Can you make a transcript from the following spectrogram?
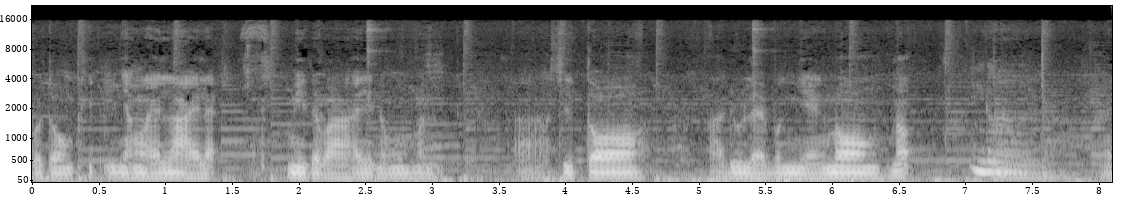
บ่ต้องคิดอีหยังหลายๆแหละมีแต่ว่าให้น้องมันอ่าซื้อต่ออ่าดูแลเบิ่งแยงน้องเนาะโดอ่ายให้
